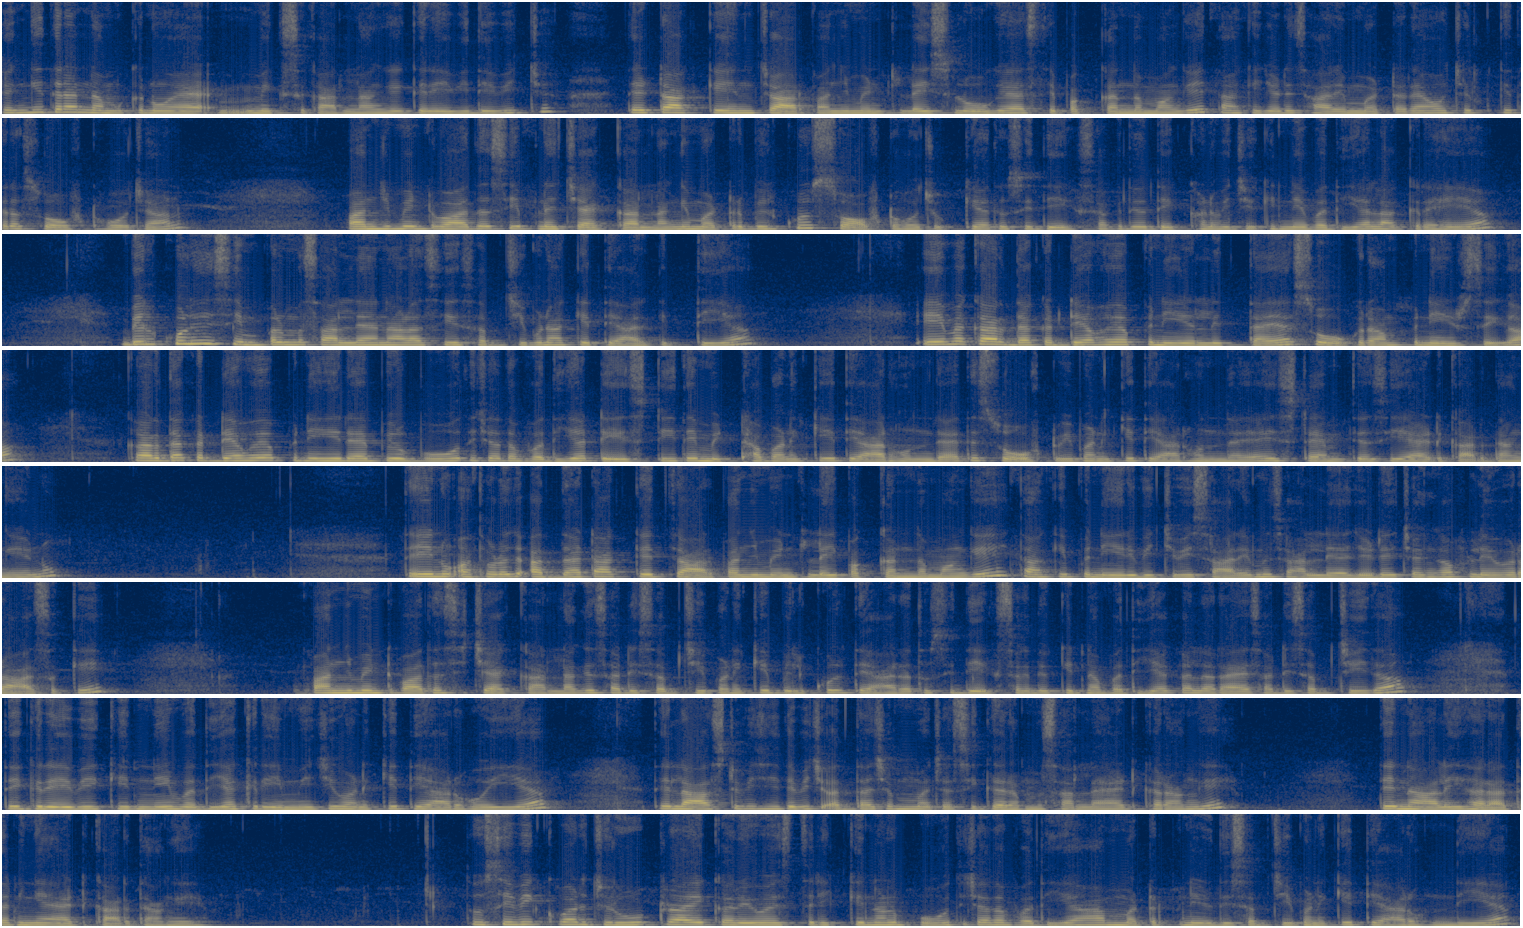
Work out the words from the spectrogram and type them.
ਚੰਗੀ ਤਰ੍ਹਾਂ ਨਮਕ ਨੂੰ ਮਿਕਸ ਕਰ ਲਾਂਗੇ ਗ੍ਰੇਵੀ ਦੇ ਵਿੱਚ ਤੇ ਢੱਕ ਕੇ ਇਹਨੂੰ 4-5 ਮਿੰਟ ਲਈ ਸਲੋ ਗੈਸ ਤੇ ਪੱਕਣ ਦਵਾਂਗੇ ਤਾਂ ਕਿ ਜਿਹੜੇ ਸਾਰੇ ਮਟਰ ਹੈ ਉਹ ਚੰਗੀ ਤਰ੍ਹਾਂ ਸੌਫਟ ਹੋ ਜਾਣ। 5 ਮਿੰਟ ਬਾਅਦ ਅਸੀਂ ਆਪਣੇ ਚੈੱਕ ਕਰ ਲਾਂਗੇ ਮਟਰ ਬਿਲਕੁਲ ਸੌਫਟ ਹੋ ਚੁੱਕੇ ਆ, ਤੁਸੀਂ ਦੇਖ ਸਕਦੇ ਹੋ, ਦੇਖਣ ਵਿੱਚ ਕਿੰਨੇ ਵਧੀਆ ਲੱਗ ਰਹੇ ਆ। ਬਿਲਕੁਲ ਹੀ ਸਿੰਪਲ ਮਸਾਲਿਆਂ ਨਾਲ ਅਸੀਂ ਇਹ ਸਬਜ਼ੀ ਬਣਾ ਕੇ ਤਿਆਰ ਕੀਤੀ ਆ। ਇਹ ਮੈਂ ਘਰ ਦਾ ਕੱਢਿਆ ਹੋਇਆ ਪਨੀਰ ਲਿੱਤਾ ਆ 100 ਗ੍ਰਾਮ ਪਨੀਰ ਸੀਗਾ। ਘਰ ਦਾ ਕੱਢਿਆ ਹੋਇਆ ਪਨੀਰ ਹੈ ਬਹੁਤ ਜ਼ਿਆਦਾ ਵਧੀਆ ਟੇਸਟੀ ਤੇ ਮਿੱਠਾ ਬਣ ਕੇ ਤਿਆਰ ਹੁੰਦਾ ਹੈ ਤੇ ਸੌਫਟ ਵੀ ਬਣ ਕੇ ਤਿਆਰ ਹੁੰਦਾ ਹੈ। ਇਸ ਟਾਈਮ ਤੇ ਅਸੀਂ ਐਡ ਕਰ ਦਾਂਗੇ ਇਹਨੂੰ। ਤੇ ਇਹਨੂੰ ਥੋੜਾ ਜਿਹਾ ਅੱਧਾ ਢੱਕ ਕੇ 4-5 ਮਿੰਟ ਲਈ ਪੱਕਣ ਦਵਾਂਗੇ ਤਾਂ ਕਿ ਪਨੀਰ ਵਿੱਚ ਵੀ ਸਾਰੇ ਮਸਾਲੇ ਆ ਜਿਹੜੇ ਚੰਗਾ ਫਲੇਵਰ ਆ ਸਕੇ। 5 ਮਿੰਟ ਬਾਅਦ ਅਸੀਂ ਚੈੱਕ ਕਰ ਲਾਂਗੇ ਸਾਡੀ ਸਬਜ਼ੀ ਬਣ ਕੇ ਬਿਲਕੁਲ ਤਿਆਰ ਹੈ। ਤੁਸੀਂ ਦੇਖ ਸਕਦੇ ਹੋ ਕਿੰਨਾ ਵਧੀਆ ਕਲਰ ਆਇਆ ਸਾਡੀ ਸਬਜ਼ੀ ਦਾ। ਤੇ ਗ੍ਰੇਵੀ ਕਿੰਨੀ ਵਧੀਆ ਕਰੀਮੀ ਜੀ ਬਣ ਕੇ ਤਿਆਰ ਹੋਈ ਹੈ। ਤੇ ਲਾਸਟ ਵਿੱਚ ਇਹਦੇ ਵਿੱਚ ਅੱਧਾ ਚਮਚ ਅਸੀਂ ਗਰਮ ਮਸਾਲਾ ਐਡ ਕਰਾਂਗੇ। ਤੇ ਨਾਲ ਹੀ ਹਰਾ ਧਨੀਆ ਐਡ ਕਰ ਦਾਂਗੇ। ਤੁਸੀਂ ਵੀ ਇੱਕ ਵਾਰ ਜ਼ਰੂਰ ਟਰਾਈ ਕਰਿਓ। ਇਸ ਤਰੀਕੇ ਨਾਲ ਬਹੁਤ ਹੀ ਜ਼ਿਆਦਾ ਵਧੀਆ ਮਟਰ ਪਨੀਰ ਦੀ ਸਬਜ਼ੀ ਬਣ ਕੇ ਤਿਆਰ ਹੁੰਦੀ ਹੈ।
